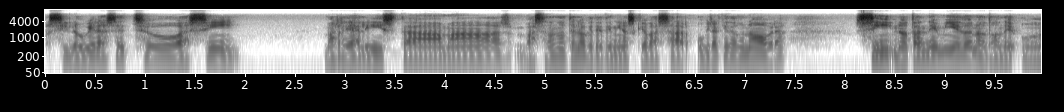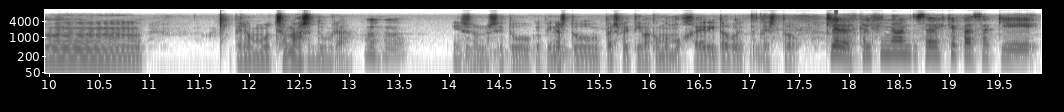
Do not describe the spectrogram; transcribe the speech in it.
si lo hubieras hecho así, más realista, más basándote en lo que te tenías que basar, hubiera quedado una obra, sí, no tan de miedo, no tan de... Uh", pero mucho más dura. Eso, no sé, tú, ¿qué opinas tu perspectiva como mujer y todo de esto? Claro, es que al final, ¿sabes qué pasa? Que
